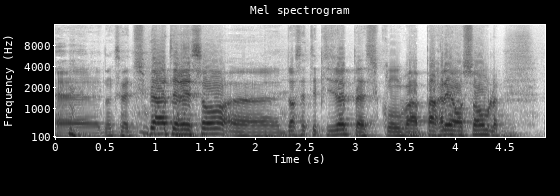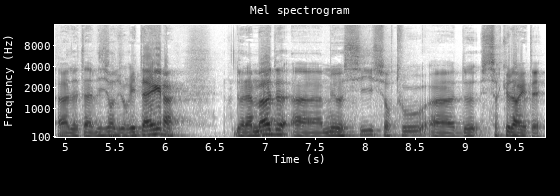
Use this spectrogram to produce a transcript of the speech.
Euh, donc ça va être super intéressant euh, dans cet épisode parce qu'on va parler ensemble de ta vision du retail, de la mode, mais aussi surtout de circularité.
